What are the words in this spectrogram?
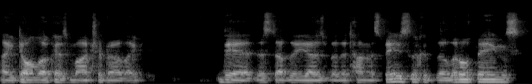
Like don't look as much about like the the stuff that he does with a ton of space. Look at the little things,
